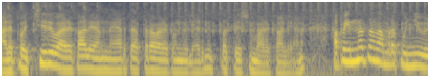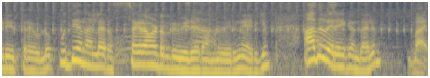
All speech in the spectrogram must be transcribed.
ആളിപ്പോൾ ഇച്ചിരി വഴക്കാളിയാണ്. നേരത്തെ അത്ര വഴക്കൊന്നുമില്ലായിരുന്നു ഇപ്പോൾ അത്യാവശ്യം വഴക്കാളിയാണ്. അപ്പോൾ ഇന്നത്തെ നമ്മുടെ കുഞ്ഞു വീഡിയോ ഇത്രയേ ഉള്ളൂ. പുതിയ നല്ല രസകരമായിട്ടുള്ളൊരു വീഡിയോ നമ്മൾ വരുന്നതായിരിക്കും. അതുവരേക്കും എന്തായാലും ബൈ.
